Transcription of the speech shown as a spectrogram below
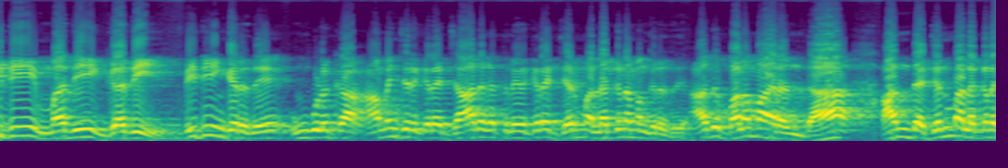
விதி மதி கதி. விதிங்கிறது உங்களுக்கு அமைஞ்சிருக்கிற ஜாதகத்தில் இருக்கிற ஜென்ம லக்னம்ங்கிறது. அது பலமா இருந்தா அந்த ஜென்ம லக்ன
